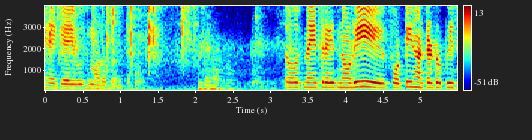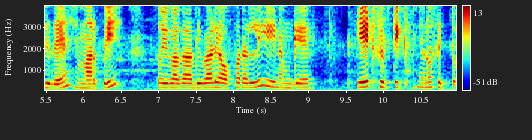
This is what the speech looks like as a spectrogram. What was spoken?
ಹೇಗೆ ಯೂಸ್ ಮಾಡೋದು ಅಂತ. ಸೊ ಸ್ನೇಹಿತರೆ ಇದು ನೋಡಿ ಫೋರ್ಟೀನ್ ಹಂಡ್ರೆಡ್ ರುಪೀಸ್ ಇದೆ ಎಂ ಆರ್ ಪಿ ಸೊ ಇವಾಗ ದಿವಾಳಿ ಆಫರಲ್ಲಿ ನಮಗೆ ಏಯ್ಟ್ ಫಿಫ್ಟಿ ಏನೋ ಸಿಕ್ತು.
